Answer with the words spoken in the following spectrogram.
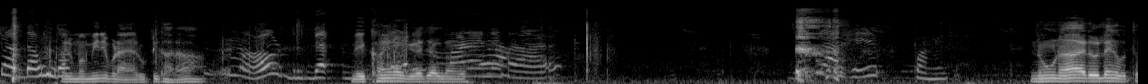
ਚੱਲਦਾ ਹੁੰਦਾ। ਮੇਰੀ ਮੰਮੀ ਨੇ ਬਣਾਇਆ ਰੋਟੀ ਖਾ ਲਾ। ਨਾ ਡਰਦਾ ਵੇਖਾਂਗੇ ਨਾਲ ਕਿਹੜਾ ਚੱਲਦਾ ਹੁੰਦਾ। ਹੈ ਪਾਣੀ ਨੂਨ ਆ ਡੋਲੇਂਗੇ ਪੁੱਤ।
